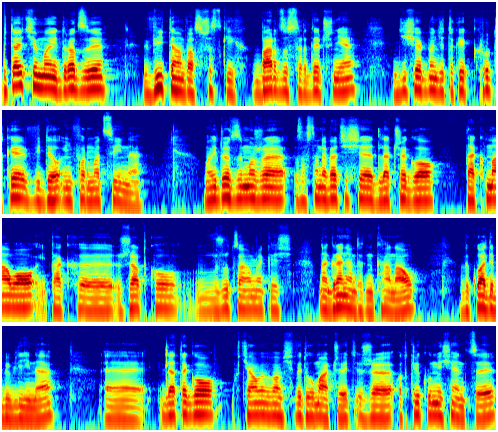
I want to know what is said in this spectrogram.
Witajcie moi drodzy, witam Was wszystkich bardzo serdecznie. Dzisiaj będzie takie krótkie wideo informacyjne. Moi drodzy, może zastanawiacie się, dlaczego tak mało i tak e, rzadko wrzucam jakieś nagrania na ten kanał, wykłady biblijne. E, dlatego chciałbym Wam się wytłumaczyć, że od kilku miesięcy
